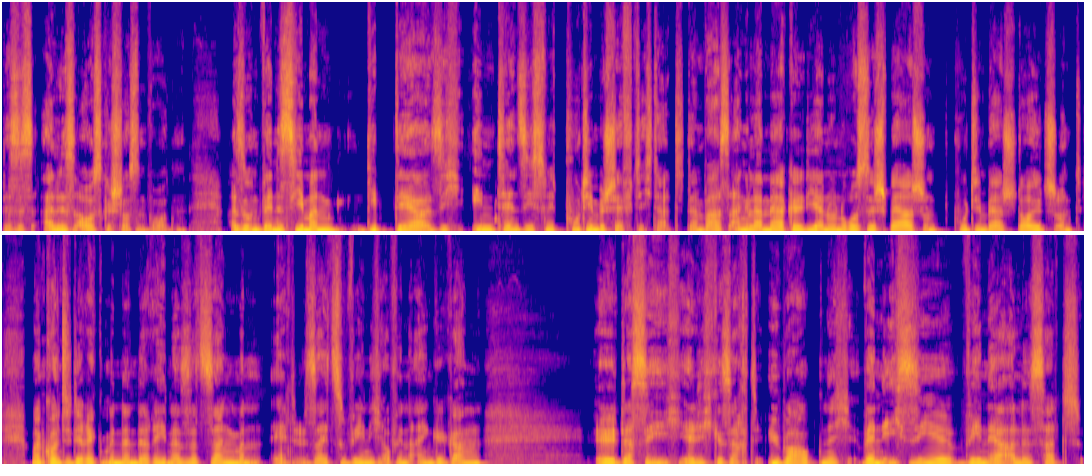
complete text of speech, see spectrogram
Das ist alles ausgeschlossen worden. Also und wenn es jemanden gibt, der sich intensiv mit Putin beschäftigt hat, dann war es Angela Merkel, die ja nun Russisch beherrscht und Putin beherrscht Deutsch und man konnte direkt miteinander reden. Also sozusagen, man sei zu wenig auf ihn eingegangen. Äh, das sehe ich ehrlich gesagt überhaupt nicht. Wenn ich sehe, wen er alles hat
